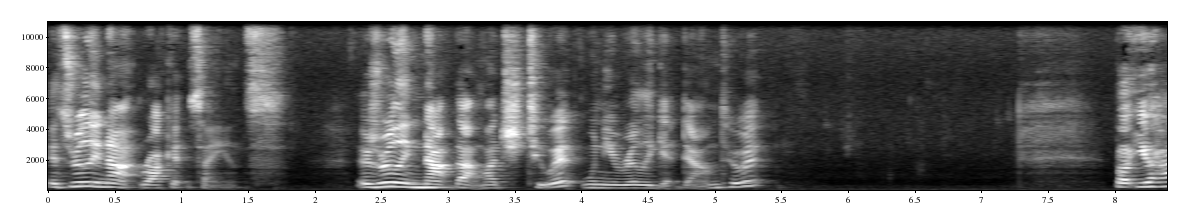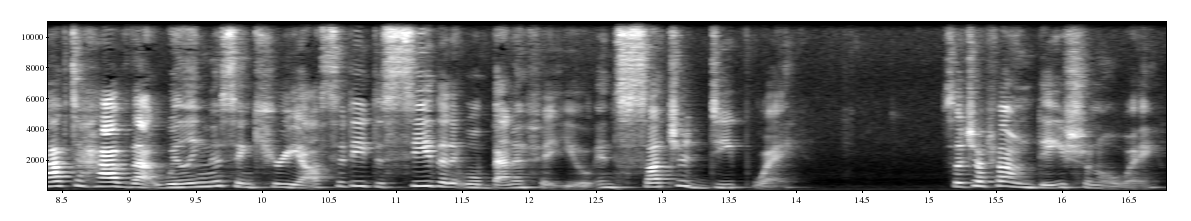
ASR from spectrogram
It's really not rocket science. There's really not that much to it when you really get down to it. But you have to have that willingness and curiosity to see that it will benefit you in such a deep way, such a foundational way.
